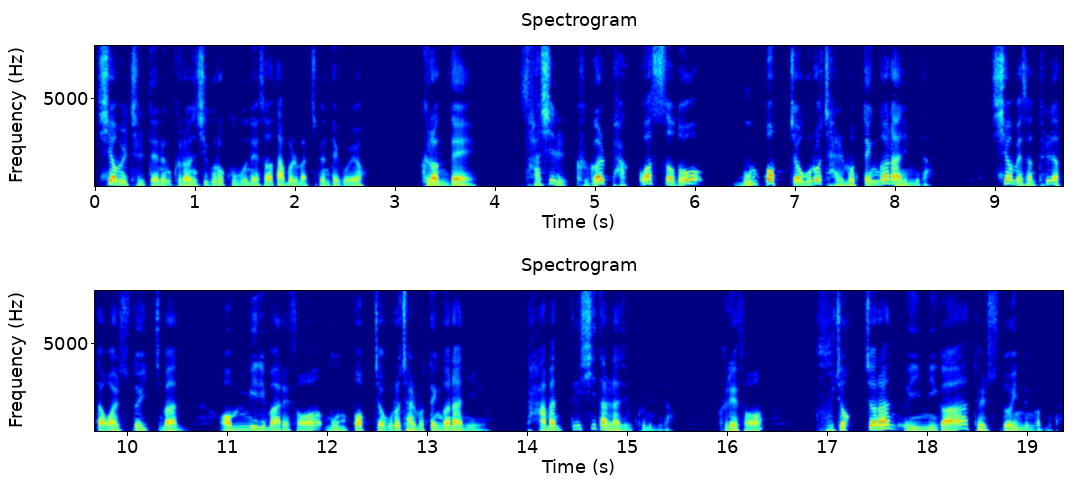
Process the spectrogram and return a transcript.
시험을 칠 때는 그런 식으로 구분해서 답을 맞히면 되고요. 그런데 사실 그걸 바꿨어도 문법적으로 잘못된 건 아닙니다. 시험에선 틀렸다고 할 수도 있지만 엄밀히 말해서 문법적으로 잘못된 건 아니에요. 다만 뜻이 달라질 뿐입니다. 그래서 부적절한 의미가 될 수도 있는 겁니다.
